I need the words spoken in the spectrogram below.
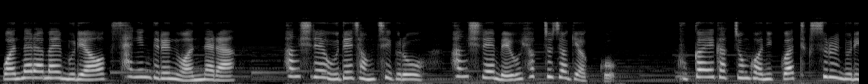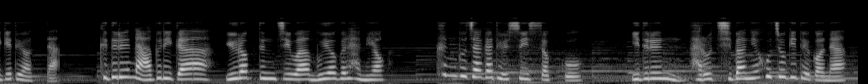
원나라 말 무렵 상인들은 원나라, 황실의 우대 정책으로 황실에 매우 협조적이었고 국가의 각종 권익과 특수를 누리게 되었다. 그들은 아브리가 유럽 등지와 무역을 하며 큰 부자가 될 수 있었고 이들은 바로 지방의 호족이 되거나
